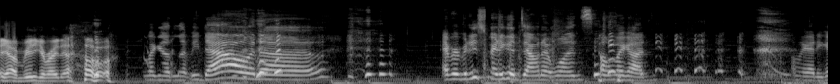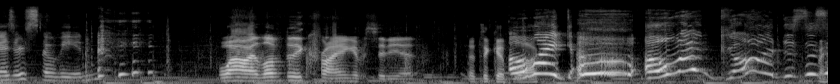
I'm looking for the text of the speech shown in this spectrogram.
Yeah, I'm reading it right now. Oh my god, let me down. Uh, everybody's trying to get down at once. Oh my god. Oh my god, you guys are so mean. Wow, I love the crying obsidian. That's a good block. Oh my god. Oh my god, this is Wait,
